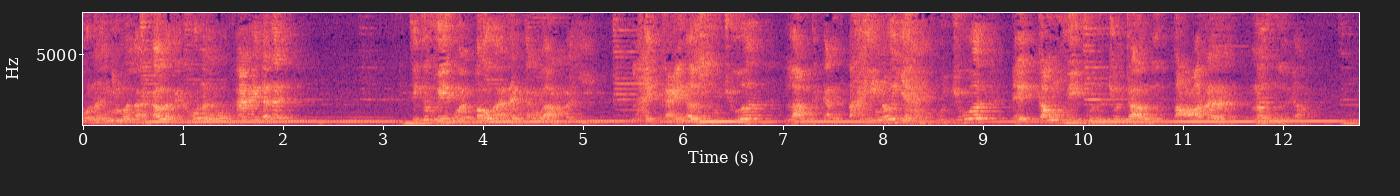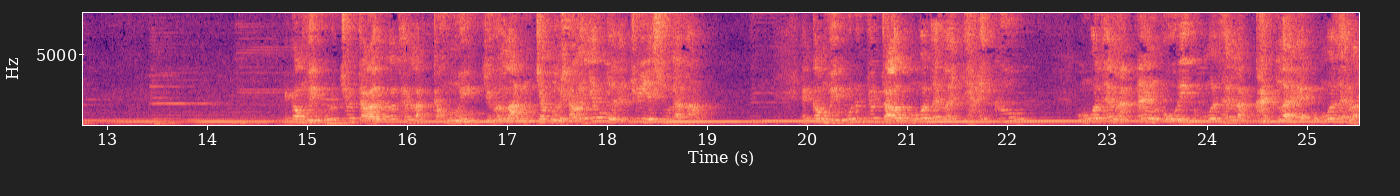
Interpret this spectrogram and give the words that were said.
khổ nạn, nhưng mà là đó là cái khổ nạn của một ai đó đấy. Thì cái việc mà tôi và anh em cần làm là gì? Là hãy cậy ơn của Chúa, làm cái cánh tay nói dài của Chúa để công việc của Đức Chúa Trời được tỏ ra nơi người đó. Cái công việc của Đức Chúa Trời có thể là cầu nguyện chữa lành cho người đó, giống như là Chúa Giêsu đã làm. Cái công việc của Đức Chúa Trời cũng có thể là giải cứu cũng có thể là an ủi cũng có thể là khích lệ cũng có thể là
